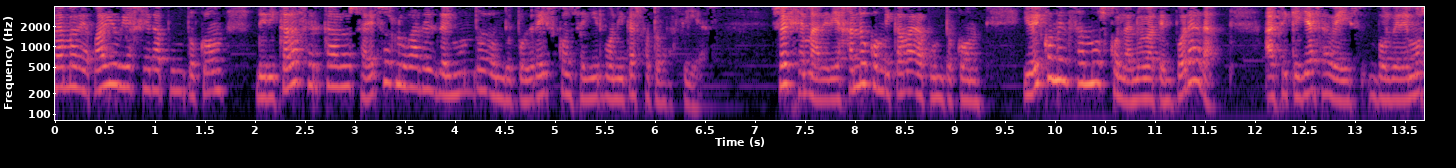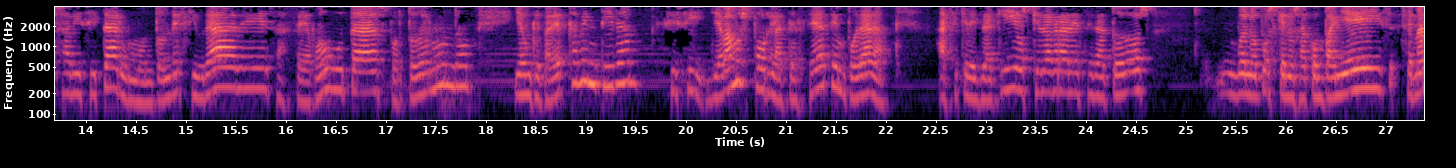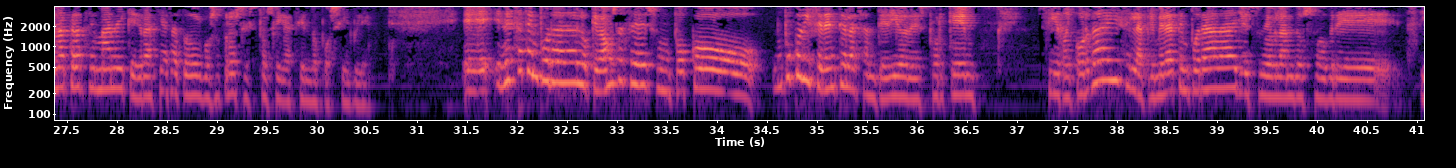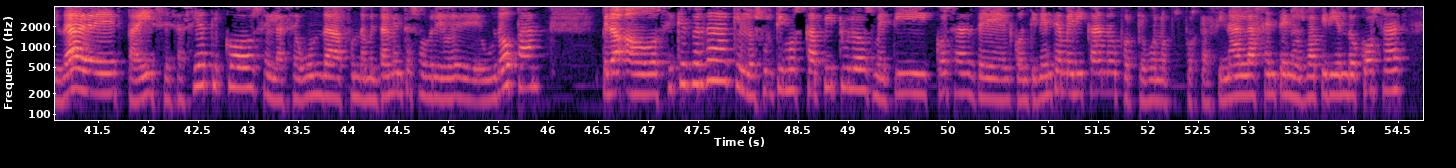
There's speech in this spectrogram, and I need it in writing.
programa de radioviajera.com dedicado a acercaros a esos lugares del mundo donde podréis conseguir bonitas fotografías. Soy Gema de viajandoconmicámara.com y hoy comenzamos con la nueva temporada. Así que ya sabéis, volveremos a visitar un montón de ciudades, hacer rutas por todo el mundo y aunque parezca mentira, sí, sí, ya vamos por la tercera temporada. Así que desde aquí os quiero agradecer a todos bueno, pues que nos acompañéis semana tras semana y que gracias a todos vosotros esto siga siendo posible. Eh, en esta temporada lo que vamos a hacer es un poco, un poco diferente a las anteriores, porque si recordáis, en la primera temporada yo estuve hablando sobre ciudades, países asiáticos, en la segunda fundamentalmente sobre eh, Europa, pero sí que es verdad que en los últimos capítulos metí cosas del continente americano porque, bueno, pues porque al final la gente nos va pidiendo cosas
